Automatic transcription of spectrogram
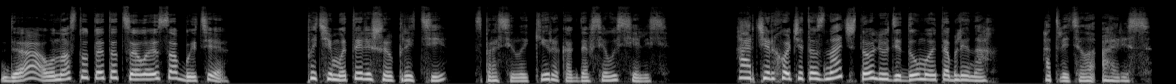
«Да, у нас тут это целое событие». «Почему ты решил прийти?» — спросила Кира, когда все уселись. «Арчер хочет узнать, что люди думают о блинах», — ответила Айрис.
